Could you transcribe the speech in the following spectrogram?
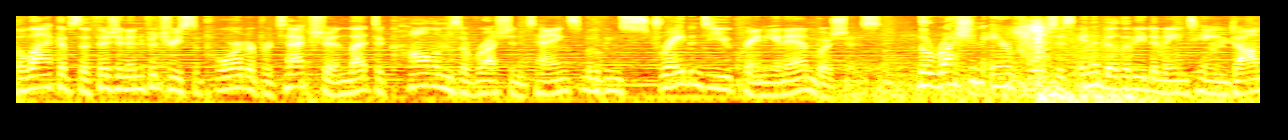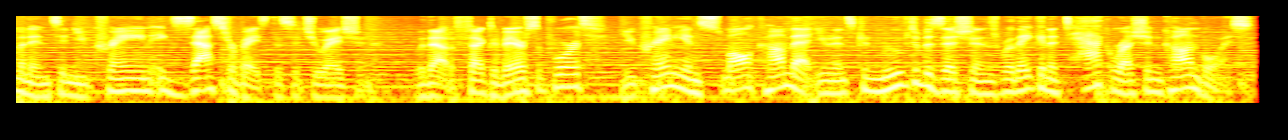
The lack of sufficient infantry support or protection led to columns of Russian tanks moving straight into Ukrainian ambushes. The Russian Air Force's inability to maintain dominance in Ukraine exacerbates the situation. Without effective air support, Ukrainian small combat units can move to positions where they can attack Russian convoys,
